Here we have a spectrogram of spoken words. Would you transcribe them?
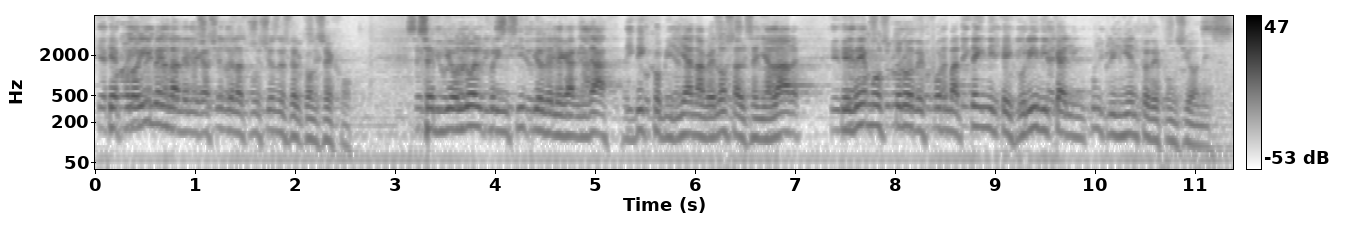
que prohíben la delegación de las funciones del Consejo. Se violó el principio de legalidad, dijo Viviana Veloz al señalar que demostró de forma técnica y jurídica el incumplimiento de funciones.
